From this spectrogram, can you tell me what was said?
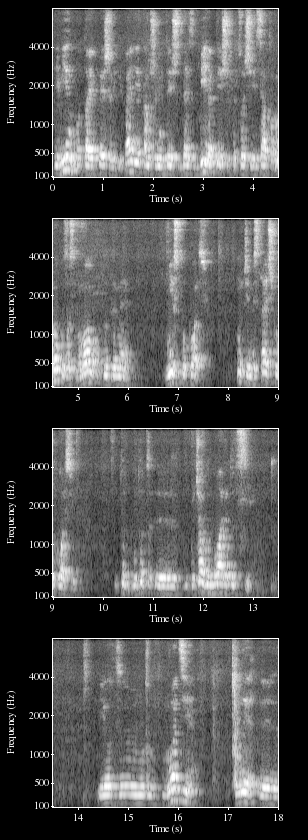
І він, от так як пише Вікіпедія, там, що він десь біля 1560 року заснував тут, де ми місто Косів, ну чи містечко Косів. Тут, бо тут е, почав добувати тут сіль. І от е, в році, коли е,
